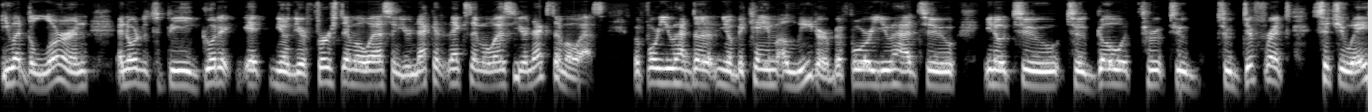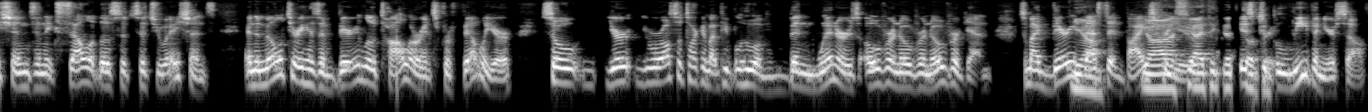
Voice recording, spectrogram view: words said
you had to learn in order to be good at, at you know your first MOS and your next next MOS and your next MOS before you had to you know became a leader. Before you had to you know to to go through to to different situations and excel at those situations. And the military has a very low tolerance for failure. So you're you're also talking about people who have been winners over and over and over again. So my very yeah. best advice for you see, I think that's is so to believe in yourself.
